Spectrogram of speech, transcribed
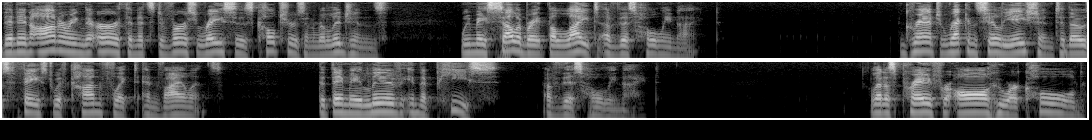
that in honoring the earth and its diverse races, cultures, and religions, we may celebrate the light of this holy night. Grant reconciliation to those faced with conflict and violence, that they may live in the peace of this holy night. Let us pray for all who are cold,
